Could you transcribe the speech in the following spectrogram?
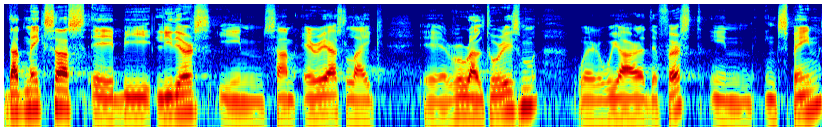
That makes us uh, be leaders in some areas like rural tourism, where we are the first in, in Spain,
